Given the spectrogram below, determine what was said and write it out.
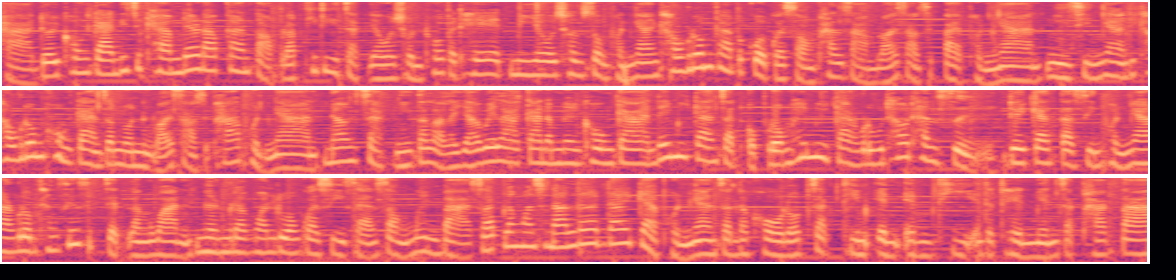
ค่ะ โดยโครงการดิจิแคมได้รับการตอบรับที่ดีจากเยาวชนทั่วประเทศ มีเยาวชนส่งผลงานเข้าร่วมการประกวดกว่า 2,338 ผลงาน มีชิ้นงานที่เข้าร่วมโครงการจำนวน 135 ผลงาน นอกจากนี้ตลอดระยะเวลาการดำเนินโครงการได้มีการจัดอบรมให้มีการรู้เท่าทันสื่อ โดยการตัดสินผลงานรวมทั้งสิ้น 17 รางวัล เงินรางวัลรวมกว่า 420,000 บาทรับรางวัลชนะเลิศได้แก่ผลงานจันทโคลบจากทีม NMT Entertainment จากภาคใต้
